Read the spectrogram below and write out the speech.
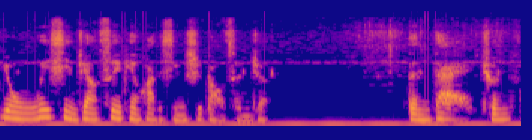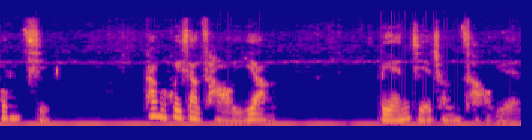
用微信这样碎片化的形式保存着，等待春风起。它们会像草一样连结成草原。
